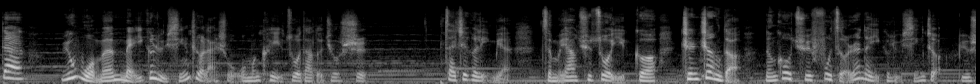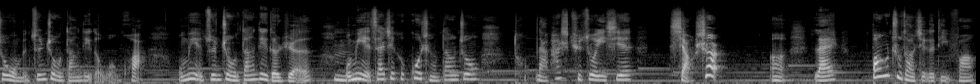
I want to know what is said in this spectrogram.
但于我们每一个旅行者来说，我们可以做到的就是。在这个里面，怎么样去做一个真正的能够去负责任的一个旅行者？比如说，我们尊重当地的文化，我们也尊重当地的人，我们也在这个过程当中，哪怕是去做一些小事儿，嗯，来帮助到这个地方。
